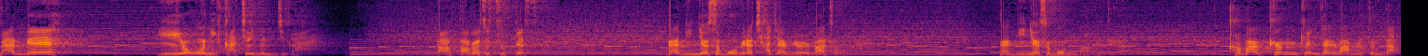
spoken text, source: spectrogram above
난내이 영혼이 갇혀 있는 지가 답답해서 죽겠어? 난 이 녀석 몸이라 차지하면 얼마나 좋을까 난 이 녀석 몸이 마음에 들어 그만큼 굉장히 마음에 든다고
